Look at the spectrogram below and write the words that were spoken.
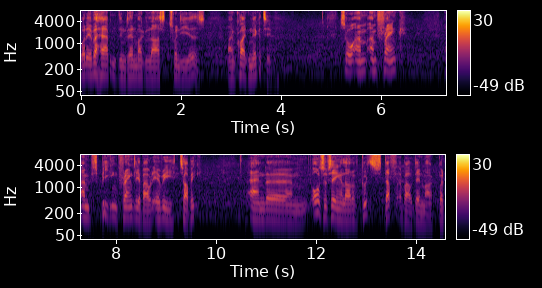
whatever happened in Denmark the last 20 years, I'm quite negative. So I'm, I'm frank. I'm speaking frankly about every topic and um, also saying a lot of good stuff about Denmark. But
